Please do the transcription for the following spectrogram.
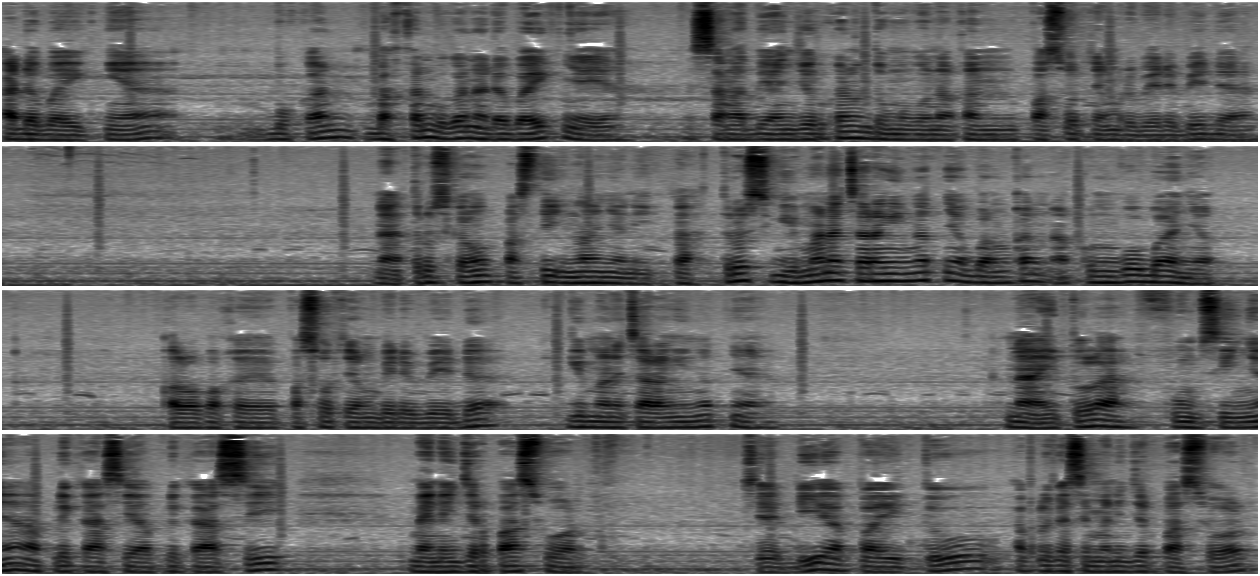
ada baiknya bukan bahkan bukan ada baiknya ya sangat dianjurkan untuk menggunakan password yang berbeda-beda. Nah terus kamu pasti nanya nih, lah terus gimana cara ngingetnya bang kan akun gue banyak. Kalau pakai password yang beda-beda, gimana cara ngingetnya? Nah, itulah fungsinya aplikasi-aplikasi manager password. Jadi, apa itu aplikasi manager password?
